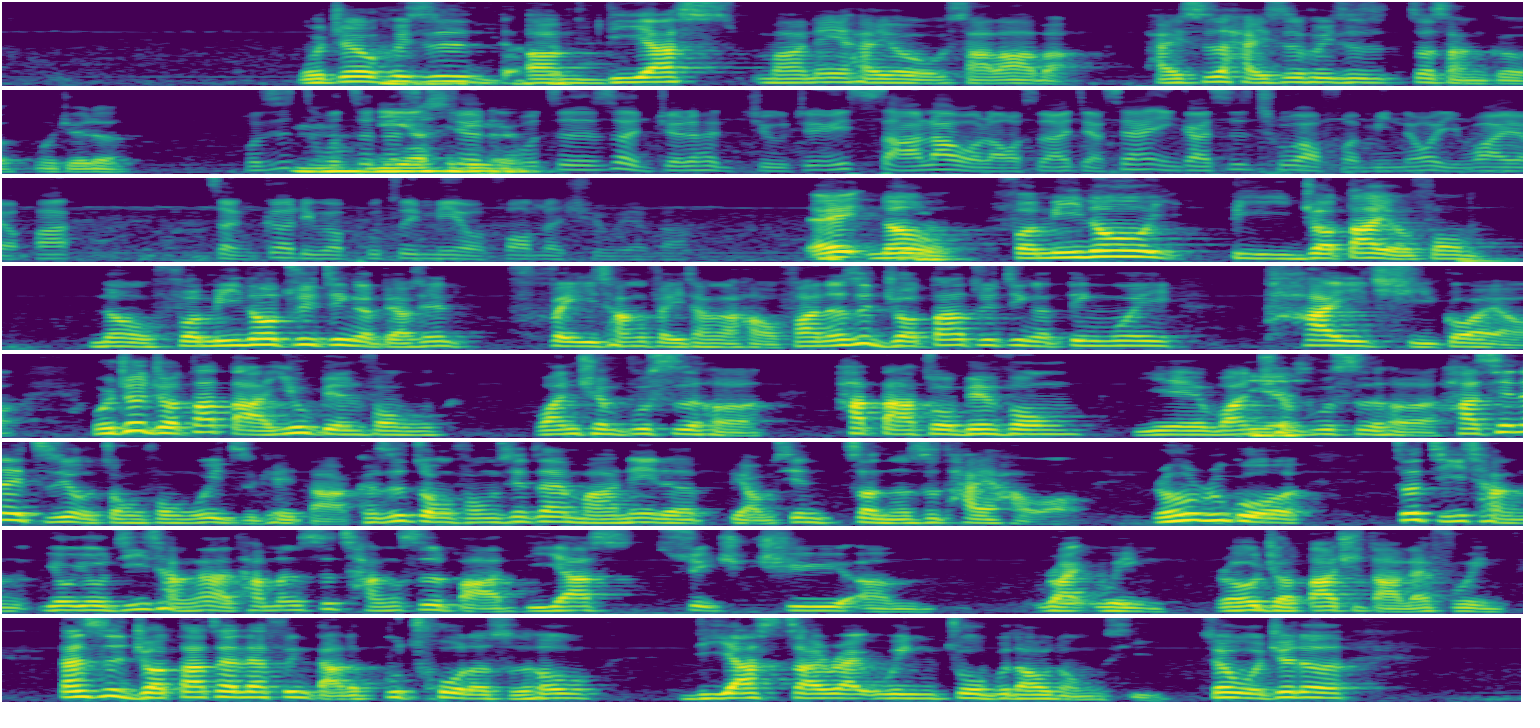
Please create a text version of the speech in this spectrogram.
我觉得会是嗯 Diaz、Mane 还有萨拉吧，还是还是会是这三个，我觉得。我是嗯我真的是觉得，我真的是很觉得很纠结，因为沙拉我老实来讲，现在应该是除了 Firmino 以外的话，整个利物浦最没有 form 的球员吧。哎，No，Firmino 比 Jota 有 form。No，Firmino 最近的表现非常非常的好，反而是 Jota 最近的定位太奇怪哦。我觉得 Jota 打右边锋完全不适合，他打左边锋也完全不适合。他现在只有中锋位置可以打，可是中锋现在马内的表现真的是太好哦。然后如果这几场有有几场啊，他们是尝试把 Diaz switch 去嗯 right wing，然后 Jota 去打 left wing，但是 Jota 在 left wing 打的不错的时候，Diaz 在 right wing 做不到东西，所以我觉得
